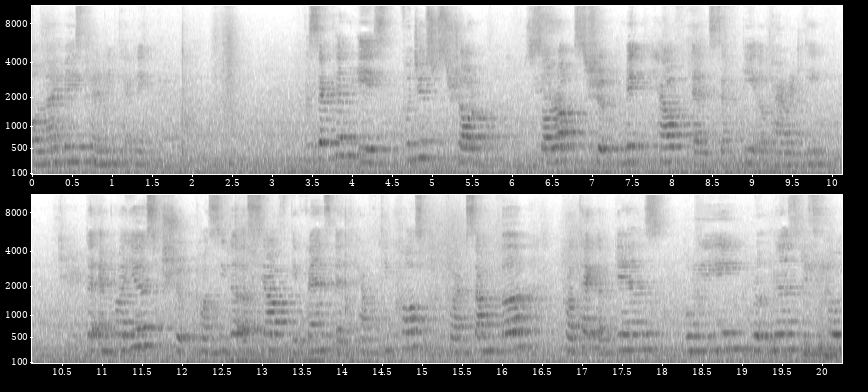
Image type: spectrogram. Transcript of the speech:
online-based training technique. The second is Fuji short Xerox should make health and safety a priority. The employers should consider a self-defense and healthy cause, for example, protect against bullying, rudeness, physical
